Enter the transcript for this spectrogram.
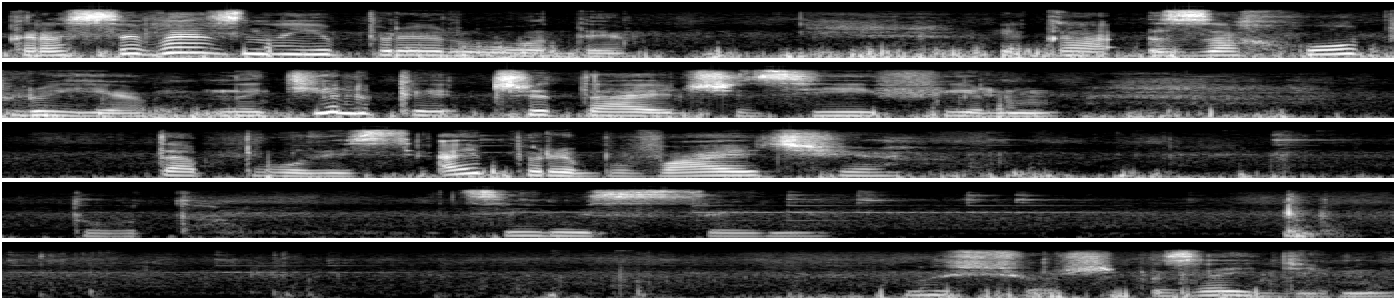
красивезної природи, яка захоплює не тільки читаючи цей фільм та повість, а й перебуваючи тут, в цій місцині. Ну що ж, зайдімо.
